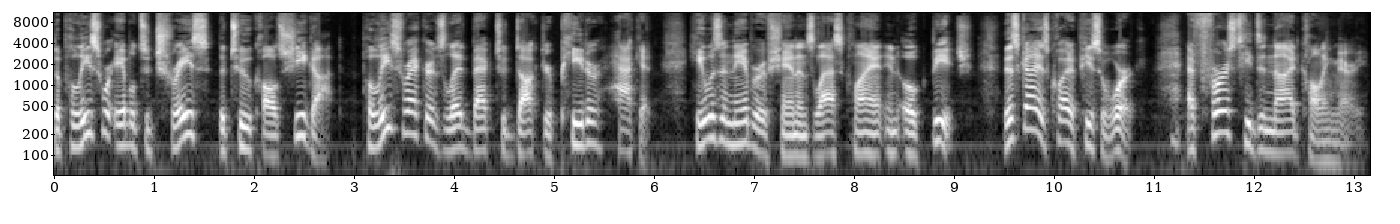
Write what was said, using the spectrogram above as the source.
the police were able to trace the two calls she got. Police records led back to Dr. Peter Hackett. He was a neighbor of Shannan's last client in Oak Beach. This guy is quite a piece of work. At first, he denied calling Mari.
